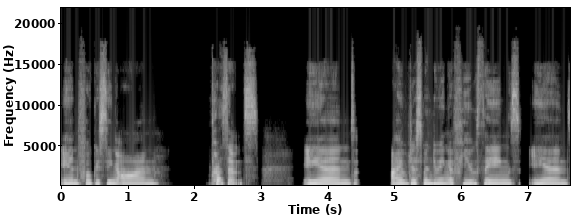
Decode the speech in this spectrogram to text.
and focusing on presence. And I've just been doing a few things, and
